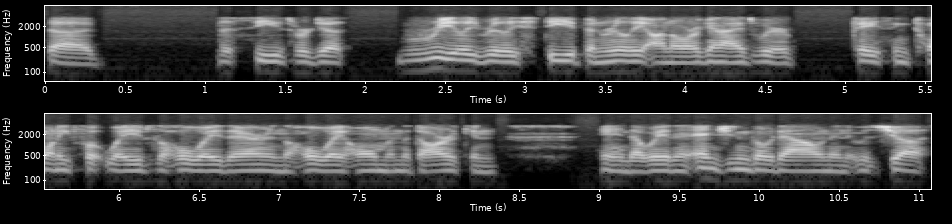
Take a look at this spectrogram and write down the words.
The the seas were just really, really steep and really unorganized. We were facing 20 foot waves the whole way there and the whole way home in the dark. And, and uh, we had an engine go down and it was just,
